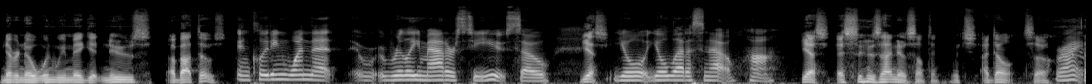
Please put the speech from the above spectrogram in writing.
never know when we may get news about those, including one that really matters to you. So yes, you'll you'll let us know, huh? Yes, as soon as I know something, which I don't. So right,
